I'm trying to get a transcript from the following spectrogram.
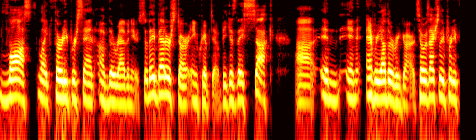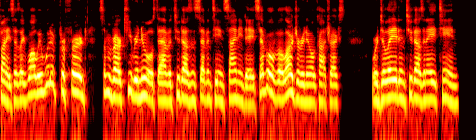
lost like 30% of their revenues. So they better start in crypto because they suck uh, in in every other regard. So it was actually pretty funny. It says like, while we would have preferred some of our key renewals to have a 2017 signing date, several of the larger renewal contracts were delayed in 2018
